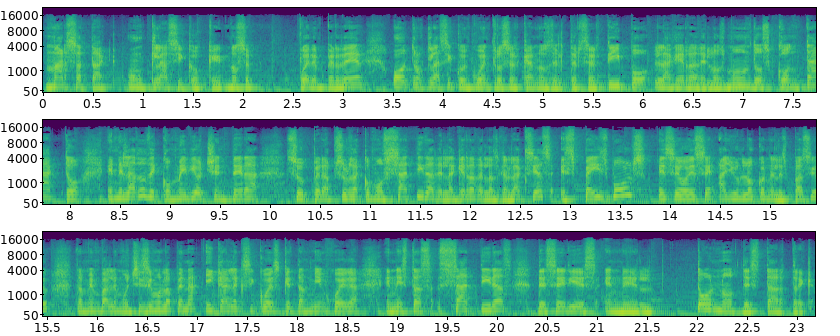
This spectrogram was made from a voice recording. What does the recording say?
Mars Attack, un clásico que no se pueden perder. Otro clásico Encuentros cercanos del tercer tipo, La guerra de los mundos, Contacto. En el lado de comedia ochentera súper absurda como sátira de la guerra de las galaxias, Spaceballs, SOS, hay un loco en el espacio, también vale muchísimo la pena. Y Galaxy Quest que también juega en estas sátiras de series en el tono de Star Trek.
